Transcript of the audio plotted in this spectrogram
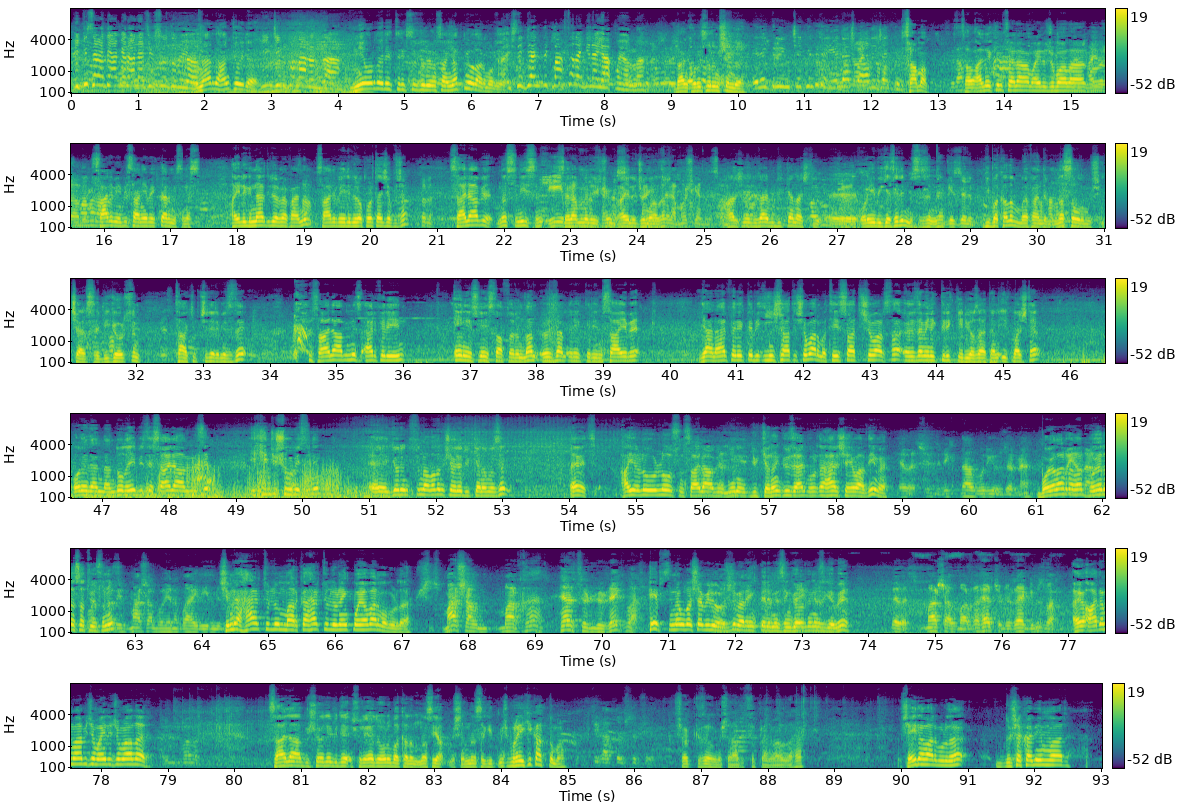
İki seneden beri elektriksiz duruyoruz. Nerede? Hangi köyde? İncir pınarında. Niye orada elektriksiz duruyorsun sen? Yapmıyorlar mı oraya? İşte geldik baksana yine yapmıyorlar. Ben konuşurum şimdi. Elektriğin çekildi de yedaş bağlayacaktır. Tamam. Tamam. Aleyküm selam. Hayırlı cumalar. Salih Bey bir saniye bekler misiniz? Hayırlı günler diliyorum efendim. Salih Bey'le bir röportaj yapacağım. Tabii. Salih abi nasılsın? iyisin? İyiyim. Selamünaleyküm. Hayırlı cumalar. Selam, hoş geldiniz. Karşıya güzel bir dükkan açtım. Ee, orayı bir gezelim mi sizinle? Gezelim. Bir bakalım mı efendim nasıl olmuş içerisi bir görsün takipçilerimiz de. Salih abimiz Erfelek'in en eski esnaflarından Özlem Elektriğin sahibi. Yani Erfelek'te bir inşaat işi var mı? Tesisat işi varsa Özlem Elektrik geliyor zaten ilk başta. O nedenden dolayı biz de Salih abimizin ikinci şubesinin e, görüntüsünü alalım şöyle dükkanımızın. Evet. Hayırlı uğurlu olsun Salih abi. Yeni dükkanın güzel. Burada her şey var değil mi? Evet, şimdilik nal vuruyor üzerine. Boyalar da var. Boya da satıyorsunuz. Tabii, Marshall boyanı bayiliğimiz Şimdi var. her türlü marka, her türlü renk boya var mı burada? Marshall marka her türlü renk var. Hepsine ulaşabiliyoruz değil mi renklerimizin gördüğünüz gibi. Evet, Marshall marka her türlü rengimiz var. Evet, Adem abicim hayırlı cumalar. Salih abi şöyle bir de şuraya doğru bakalım nasıl yapmışsın, nasıl gitmiş. Buraya iki katlı mı? İki katlı üstü bir şey. Çok güzel olmuş abi süper vallahi. Şey de var burada. Duşakabin var.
